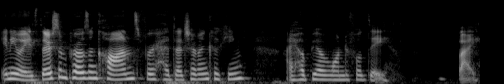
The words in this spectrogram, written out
Anyways, there's some pros and cons for Dutch oven cooking. I hope you have a wonderful day. Bye.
